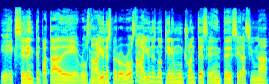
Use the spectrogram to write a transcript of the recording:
eh, excelente patada de Rose Namajunas, pero Rose Namajunas no tiene mucho antecedente de ser así una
